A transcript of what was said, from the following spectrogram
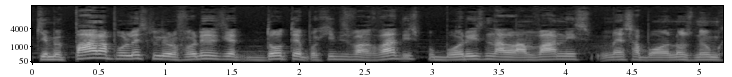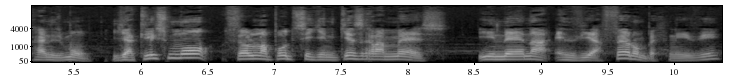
και με πάρα πολλές πληροφορίες για την τότε εποχή της Βαγδάτης που μπορείς να λαμβάνεις μέσα από ενός νέου μηχανισμού. Για κλείσιμο, θέλω να πω ότι σε γενικές γραμμές είναι ένα ενδιαφέρον παιχνίδι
